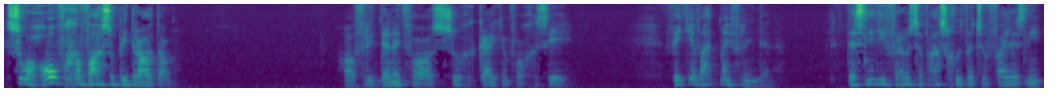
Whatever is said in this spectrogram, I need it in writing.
so half gewas op die draad hang? Haar vriendin het vir haar so gekyk en vir haar gesê: "Weet jy wat, my vriendin? Dis nie die vrou se wasgoed wat so vuil is nie,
